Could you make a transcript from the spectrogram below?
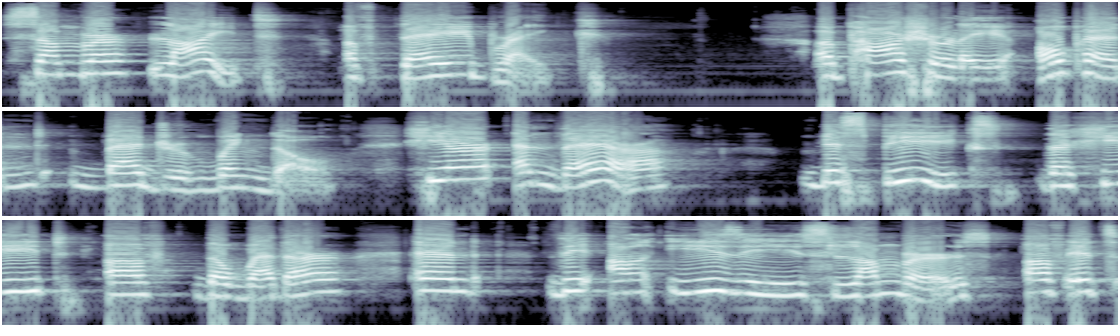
somber light of daybreak. A partially opened bedroom window here and there bespeaks the heat of the weather and the uneasy slumbers of its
